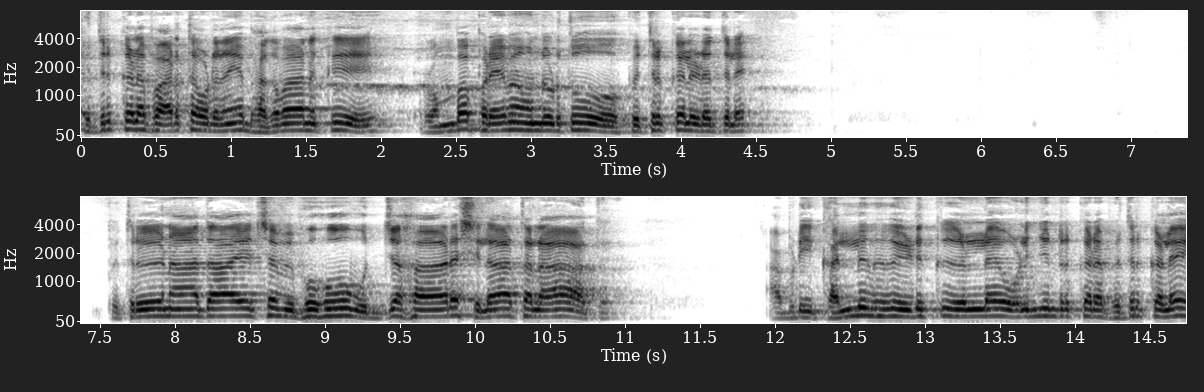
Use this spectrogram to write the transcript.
பித்திருக்களை பார்த்த உடனே பகவானுக்கு ரொம்ப பிரேமம் வந்துடுத்து பித்திருக்கள் இடத்துல. பித்ருநாதாயச்ச விபுகோ உஜ்ஜஹார சிலாத்தலாத் அப்படி கல்லு இடுக்குகளில் ஒளிஞ்சின்னு இருக்கிற பித்திருக்களை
